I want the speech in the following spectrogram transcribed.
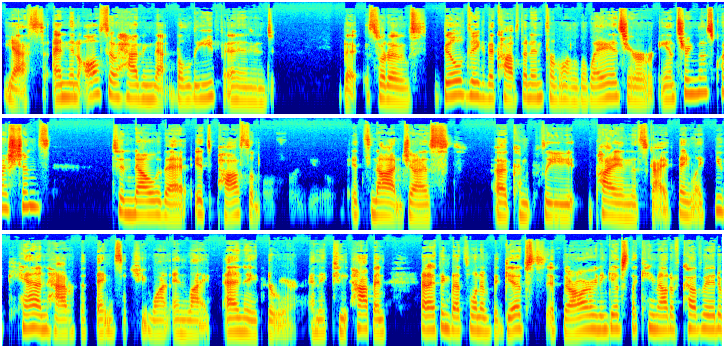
yes. And then also having that belief and the sort of building the confidence along the way as you're answering those questions to know that it's possible for you. It's not just a complete pie in the sky thing. Like you can have the things that you want in life and in career, and it can happen. And I think that's one of the gifts, if there are any gifts that came out of COVID,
